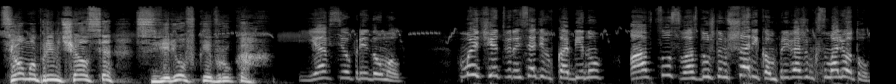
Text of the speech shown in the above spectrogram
Тёма примчался с веревкой в руках. Я все придумал. Мы четверо сядем в кабину, а овцу с воздушным шариком привяжем к самолету.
